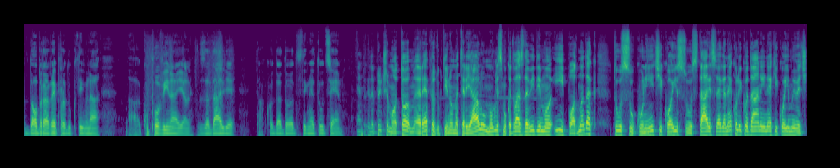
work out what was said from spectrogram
dobra reproduktivna kupovina jel, za dalje, tako da dostigne tu cenu. Eto, kada pričamo o tom reproduktivnom materijalu, mogli smo kod vas da vidimo i podmladak. Tu su kunići koji su stari svega nekoliko dana i neki koji imaju već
